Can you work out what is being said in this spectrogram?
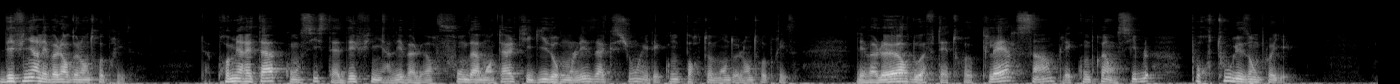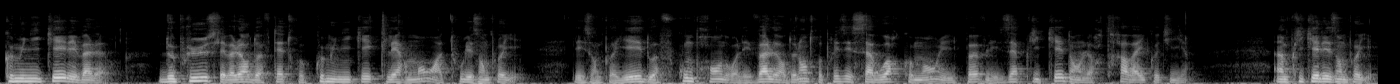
Définir les valeurs de l'entreprise. La première étape consiste à définir les valeurs fondamentales qui guideront les actions et les comportements de l'entreprise. Les valeurs doivent être claires, simples et compréhensibles pour tous les employés. Communiquer les valeurs. De plus, les valeurs doivent être communiquées clairement à tous les employés. Les employés doivent comprendre les valeurs de l'entreprise et savoir comment ils peuvent les appliquer dans leur travail quotidien. Impliquer les employés.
